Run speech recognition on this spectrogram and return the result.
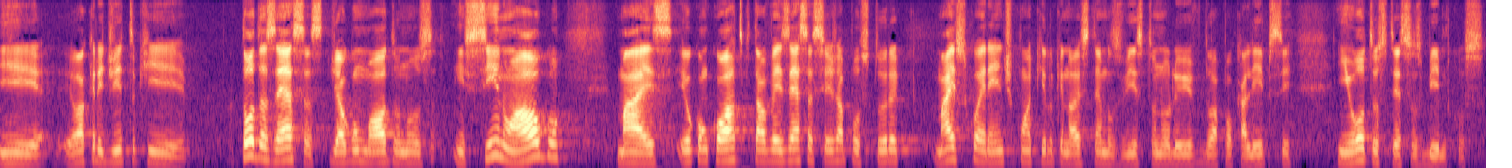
e eu acredito que Todas essas, de algum modo, nos ensinam algo, mas eu concordo que talvez essa seja a postura mais coerente com aquilo que nós temos visto no livro do Apocalipse e em outros textos bíblicos.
